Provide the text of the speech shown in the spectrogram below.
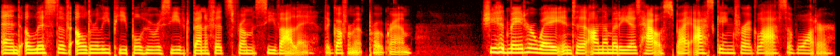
and a list of elderly people who received benefits from Si Vale, the government program. She had made her way into Ana Maria's house by asking for a glass of water.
